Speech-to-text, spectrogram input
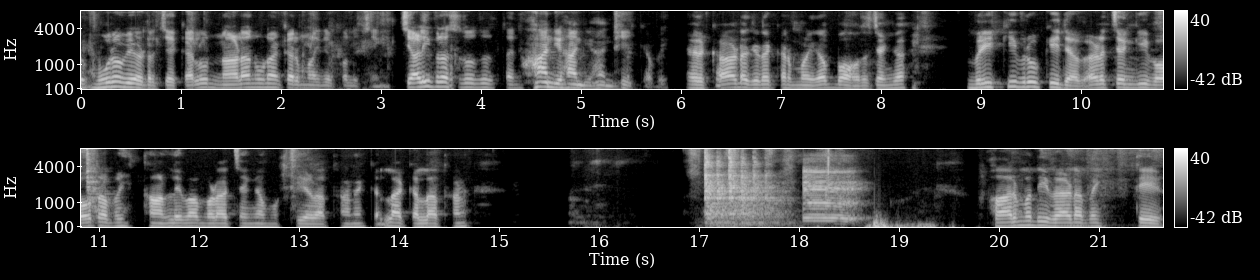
ਮੂਹਰੋਂ ਵੀ ਆਰਡਰ ਚੈੱਕ ਕਰ ਲਓ ਨਾੜਾ ਨੂੜਾ ਕਰਮ ਵਾਲੀ ਦੇ ਫੁੱਲ ਚੰਗੇ। 40 ਪਲੱਸ ਦੁੱਧ ਦਿੱਤਾ ਨੇ। ਹਾਂਜੀ ਹਾਂਜੀ ਹਾਂਜੀ। ਠੀਕ ਆ ਬਈ ਰਿਕਾਰਡ ਆ ਜਿਹੜਾ ਕਰਮ ਵਾਲੀ ਦਾ ਬਹੁਤ ਚੰਗਾ। ਬਰੀਕੀ ਬਰੂਕੀ ਜਬੜ ਚੰਗੀ ਬਹੁਤ ਆ ਬਈ ਥਣ ਲੈਵਾ ਬੜਾ ਚੰਗਾ ਮੁੱਠੀ ਵਾਲਾ ਥਣ ਕੱਲਾ ਕੱਲਾ ਥਣ। ਫਾਰਮ ਦੀ ਵੈੜ ਆ ਬਈ ਤੇ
